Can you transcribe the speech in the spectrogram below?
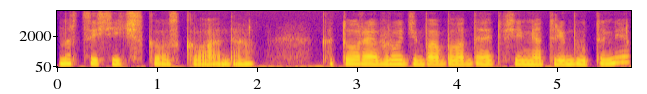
нарциссического склада, которая вроде бы обладает всеми атрибутами,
